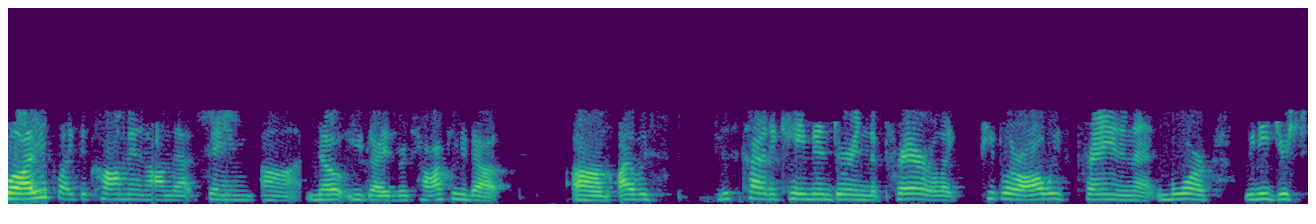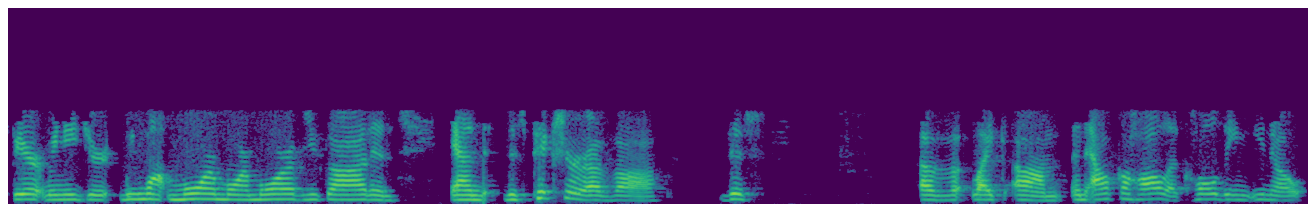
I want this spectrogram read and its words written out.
Well, I just like to comment on that same uh, note you guys were talking about. Um, I was this kind of came in during the prayer. Like people are always praying and that more. We need your spirit. We need your. We want more and more and more of you, God. And and this picture of uh, this of like um, an alcoholic holding, you know,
